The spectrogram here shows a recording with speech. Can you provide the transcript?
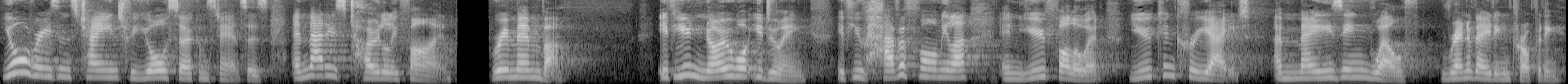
Your reasons change for your circumstances, and that is totally fine. Remember, if you know what you're doing, if you have a formula and you follow it, you can create amazing wealth renovating property.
